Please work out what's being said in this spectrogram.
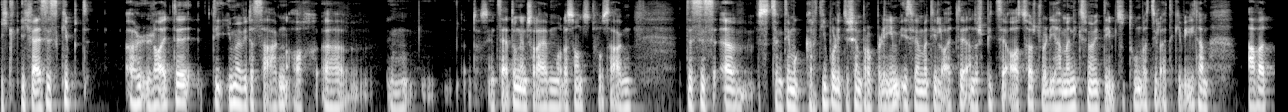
ich, ich weiß, es gibt Leute, die immer wieder sagen, auch äh, in, in, Zeitungen schreiben oder sonst wo sagen, dass es äh, sozusagen demokratiepolitisch ein Problem ist, wenn man die Leute an der Spitze austauscht, weil die haben ja nichts mehr mit dem zu tun, was die Leute gewählt haben. Aber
